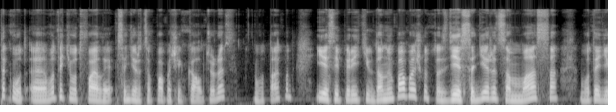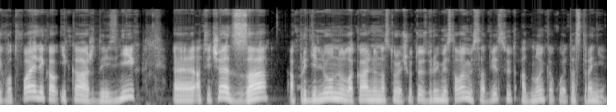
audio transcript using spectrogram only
Так вот, э, вот эти вот файлы содержатся в папочке Cultures. Вот так вот. И если перейти в данную папочку, то здесь содержится масса вот этих вот файликов, и каждый из них э, отвечает за определенную локальную настроечку, то есть, другими словами, соответствует одной какой-то стране.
